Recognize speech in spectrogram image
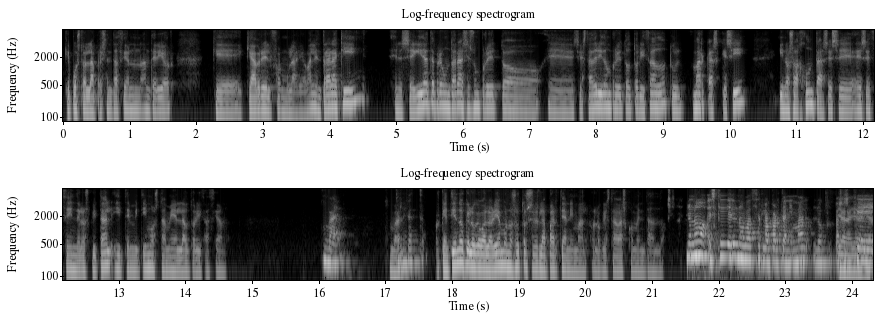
que he puesto en la presentación anterior que, abre el formulario, ¿vale? Entrar aquí, enseguida te preguntará si es un proyecto, eh, si está adherido a un proyecto autorizado, tú marcas que sí y nos adjuntas ese, ese CEIN del hospital y te emitimos también la autorización. Vale. ¿Vale? Porque entiendo que lo que valoraríamos nosotros es la parte animal, por lo que estabas comentando. No, no, es que él no va a hacer la parte animal. Lo que pasa es que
